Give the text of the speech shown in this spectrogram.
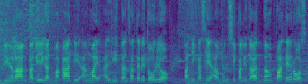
Hindi na lang Taguig at Makati ang may alitan sa teritoryo. Pati kasi ang munisipalidad ng Pateros,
